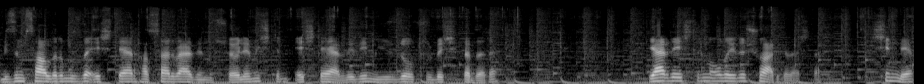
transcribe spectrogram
Bizim saldırımızda eşdeğer hasar verdiğini söylemiştim. Eşdeğer dediğim %35'i kadarı. Yer değiştirme olayı da şu arkadaşlar. Şimdi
